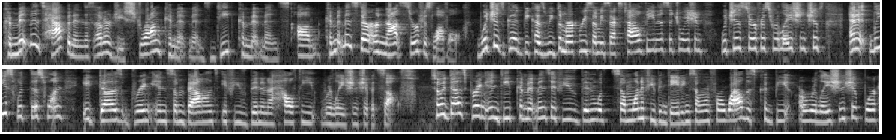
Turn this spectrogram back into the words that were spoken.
commitments happen in this energy strong commitments, deep commitments, um, commitments that are not surface level, which is good because we the Mercury semi sextile Venus situation, which is surface relationships. And at least with this one, it does bring in some balance if you've been in a healthy relationship itself. So it does bring in deep commitments if you've been with someone, if you've been dating someone for a while. This could be a relationship where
